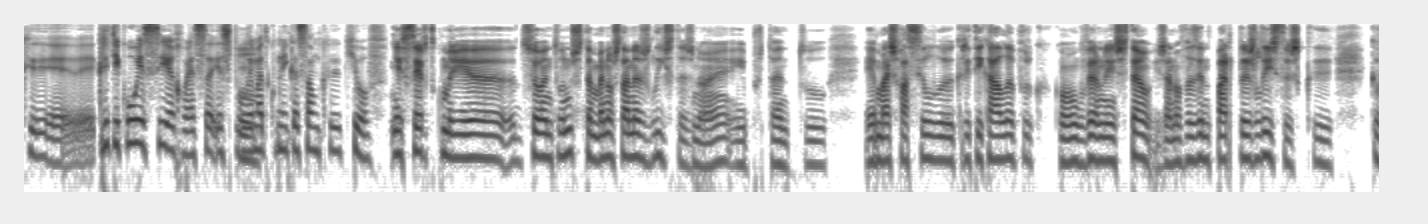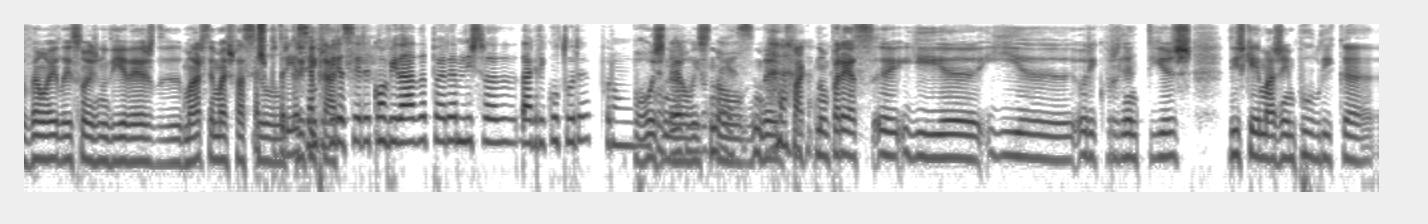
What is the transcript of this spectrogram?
que criticou esse erro, essa, esse problema uhum. de comunicação que, que houve. É certo que Maria do Céu Antunes também não está nas listas, não é? E, portanto, é mais fácil eh, criticá-la porque com o governo em gestão e já não fazendo parte das listas que, que vão a eleições no dia 10 de março é mais fácil Mas poderia criticar. sempre vir a ser convidada para Ministra da Agricultura por um Pois não, isso não, de facto não parece. Eh, e, eh, e, e Eurico Brilhante Dias diz que a imagem pública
